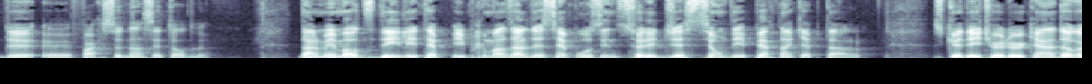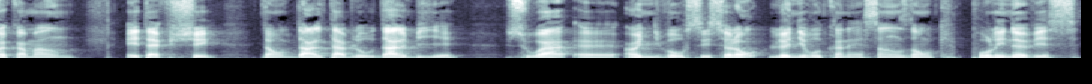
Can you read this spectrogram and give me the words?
de euh, faire ça dans cet ordre-là. Dans le même ordre d'idée, il est, primordial de s'imposer une solide gestion des pertes en capital. Ce que Daytrader Canada recommande est affiché donc dans le tableau, dans le billet soit euh, un niveau, c'est selon le niveau de connaissance. Donc, pour les novices,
